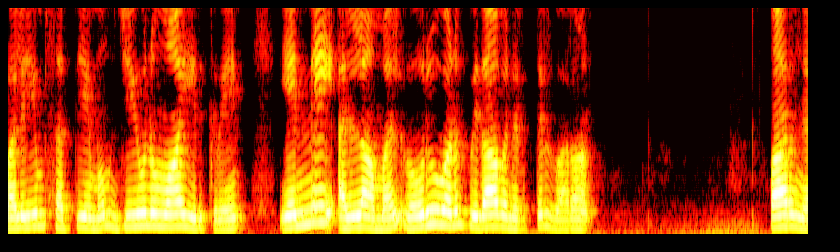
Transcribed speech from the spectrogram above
வழியும் சத்தியமும் ஜீவனுமாயிருக்கிறேன். என்னை அல்லாமல் ஒருவனும் பிதாவினிடத்தில் வரான். பாருங்க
